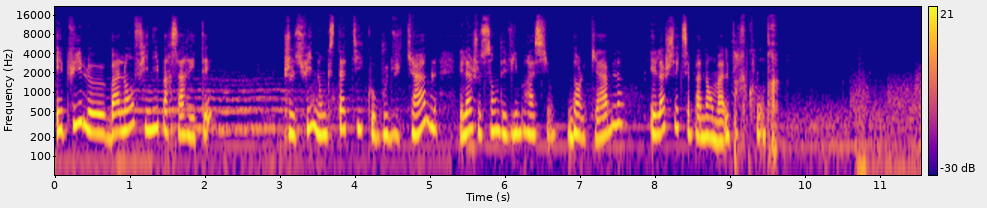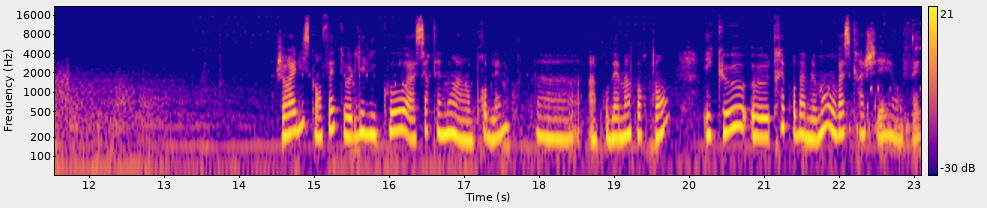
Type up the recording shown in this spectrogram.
Et puis le ballon finit par s'arrêter. Je suis donc statique au bout du câble et là je sens des vibrations dans le câble et là je sais que c'est pas normal par contre. Je réalise qu'en fait l'hélico a certainement un problème, un problème important et que euh, très probablement on va se cracher en fait.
